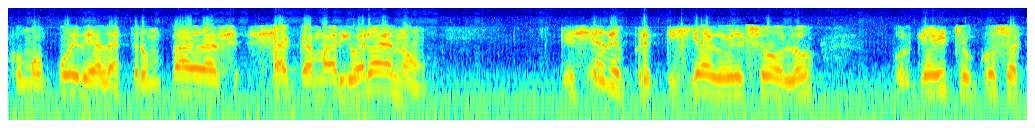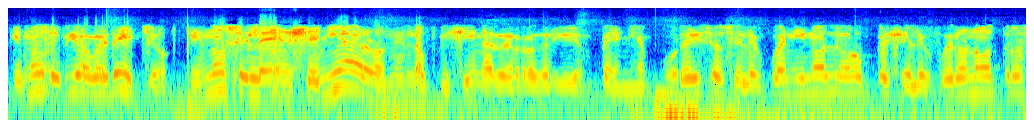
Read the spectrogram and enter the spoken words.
como puede a las trompadas, saca Mario Arano, que se ha desprestigiado él solo, porque ha hecho cosas que no debió haber hecho, que no se le enseñaron en la oficina de Rodríguez Peña. Por eso se le fue Nino López, se le fueron otros,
